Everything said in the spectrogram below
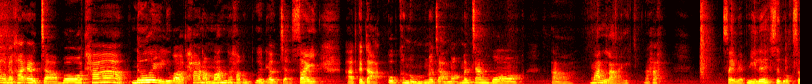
โนะคะ แอลจะบอท่าเนยหรือว่าท่าน้ำมันนะคะเพื่อนๆแอลจะใส่กระดาษอบขนมเนาะจ้าเนาะมันจังบอมันหลายนะคะ ใส่แบบนี้เลยสะดวกส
